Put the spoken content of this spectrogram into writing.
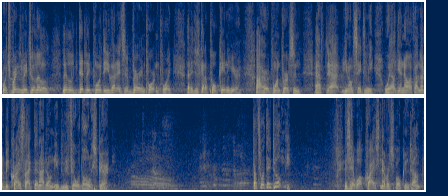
Which brings me to a little little diddly point that you got. It's a very important point that I just got to poke in here. I heard one person after uh, you know say to me, "Well, you know, if I'm going to be Christ-like, then I don't need to be filled with the Holy Spirit." That's what they told me. They said, "Well, Christ never spoke in tongues."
